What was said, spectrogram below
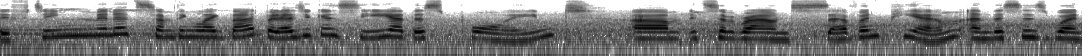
15 minutes, something like that. But as you can see at this point, um, it's around 7 p.m. and this is when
